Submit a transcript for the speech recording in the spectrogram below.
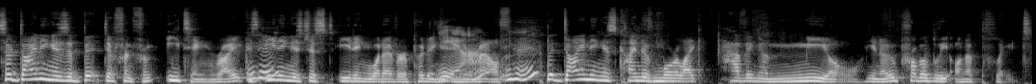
So dining is a bit different from eating, right? Because mm-hmm. eating is just eating whatever, putting it in your. Mouth. Mm-hmm. But dining is kind of more like having a meal, you know, probably on a plate.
